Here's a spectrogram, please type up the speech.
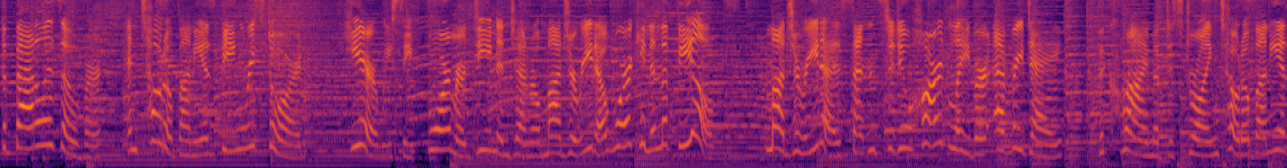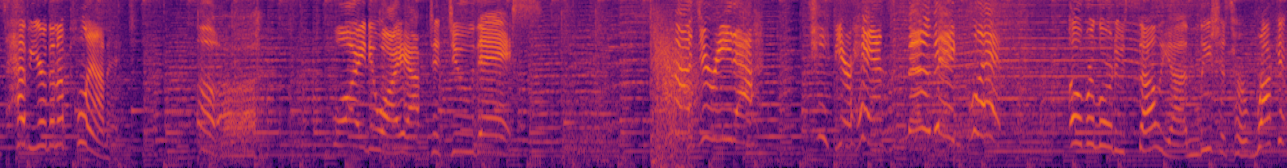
The battle is over, and Toto Bunny is being restored. Here we see former Demon General Majorita working in the fields. Majorita is sentenced to do hard labor every day. The crime of destroying Toto Bunny is heavier than a planet. Ugh. Why do I have to do this? Usalia unleashes her rocket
